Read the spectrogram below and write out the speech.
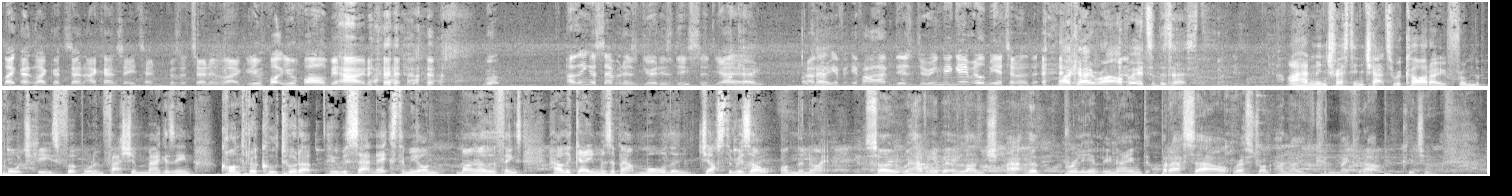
Like uh, like a 10, I can't say 10 because a 10 is like you fall, you fall behind. but I think a 7 is good, it's decent. Yeah. Okay, yeah. I okay. think if, if I have this during the game, it'll be a 10 out of 10. Okay, right, I'll put it to the test. I had an interesting chat to Ricardo from the Portuguese football and fashion magazine Contra Cultura, who was sat next to me on, among other things, how the game was about more than just the result on the night. So we're having a bit of lunch at the brilliantly named Braçal restaurant. I know you couldn't make it up, could you?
